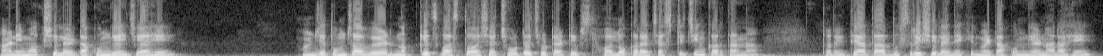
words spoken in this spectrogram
आणि मग शिलाई टाकून घ्यायची आहे. म्हणजे तुमचा वेळ नक्कीच वाचतो. अशा छोट्या छोट्या टिप्स फॉलो करायच्या स्टिचिंग करताना. तर इथे आता दुसरी शिलाई देखील मी टाकून घेणार आहे.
